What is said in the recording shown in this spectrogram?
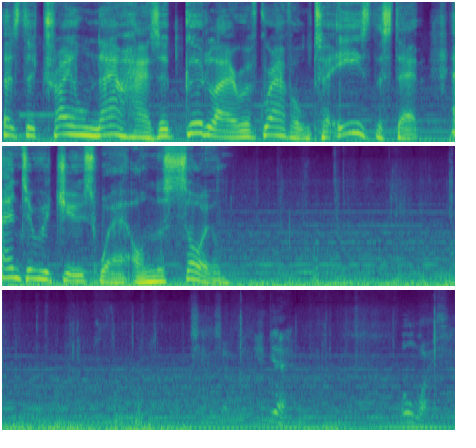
as the trail now has a good layer of gravel to ease the step and to reduce wear on the soil. Yeah, always.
